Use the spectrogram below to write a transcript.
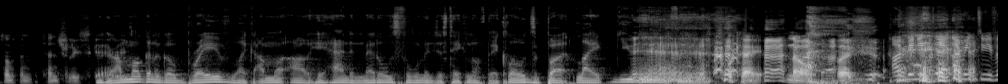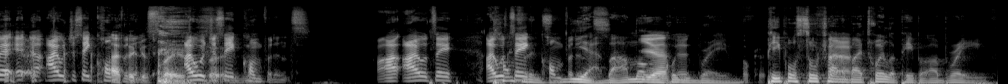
something potentially scary. I'm not gonna go brave. Like I'm not out here handing medals for women just taking off their clothes. But like you do okay, no, but I mean, it, I mean, to be fair, it, I would just say confidence. it's brave, I would just say confidence. I, I would say, I would say confidence. Yeah, but I'm not Yeah. gonna call you brave. Okay. People still trying Yeah. to buy toilet paper are brave.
